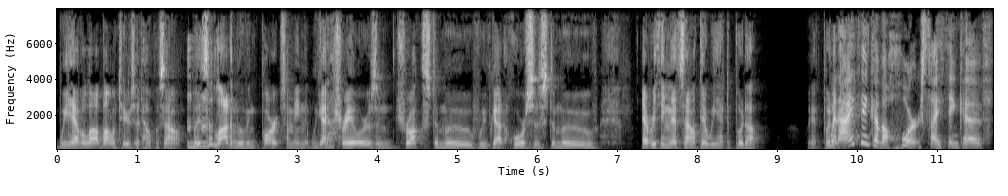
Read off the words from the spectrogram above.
we have a lot of volunteers that help us out. But it's a mm-hmm. lot of moving parts. I mean, we got trailers and trucks to move. We've got horses to move. Everything that's out there, we have to put up. We have to put When up. I think of a horse, I think of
